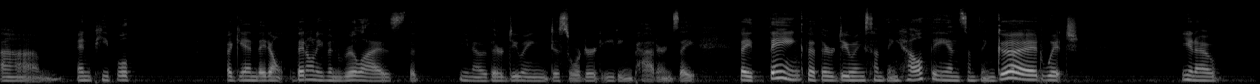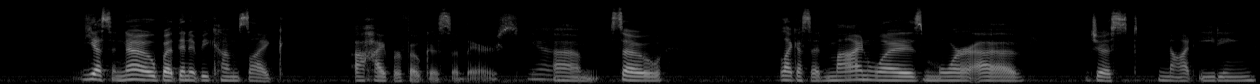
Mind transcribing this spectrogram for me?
um, and people. Again, they don't they don't even realize that you know they're doing disordered eating patterns. They they think that they're doing something healthy and something good, which you know, yes and no, but then it becomes like a hyper focus of theirs. Yeah. Um, so, like I said, mine was more of just not eating.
